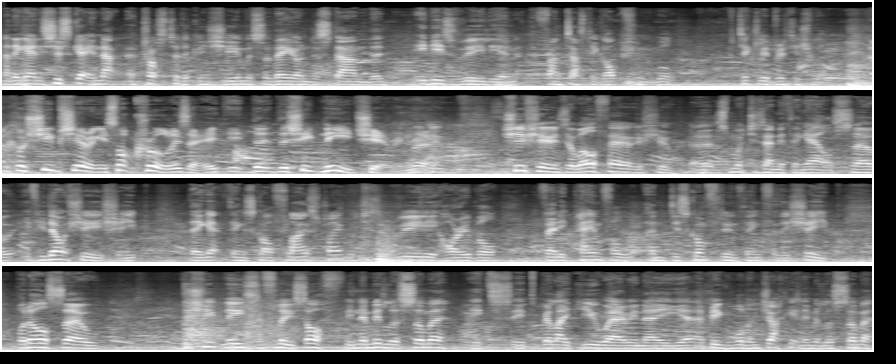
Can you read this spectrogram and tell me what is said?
And again, it's just getting that across to the consumer so they understand that it is really a fantastic option. Well, particularly British wool. And of course, sheep shearing, it's not cruel, is it? it, it the, the, sheep need shearing, really. Sheep shearing is a welfare issue uh, as much as anything else. So if you don't shear sheep, they get things called fly strike, which is a really horrible, very painful and discomforting thing for the sheep. But also, the sheep needs to fleece off in the middle of summer. It's it'd be like you wearing a, a big woolen jacket in the middle of summer.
